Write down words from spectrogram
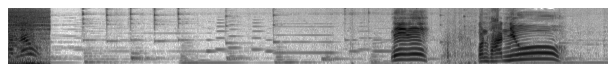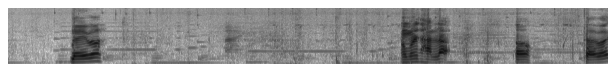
พันแล้ว นี่นี่มันพันอยู่ ไหนปะเอาไม่ทันละ เอาถ่ายไว้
